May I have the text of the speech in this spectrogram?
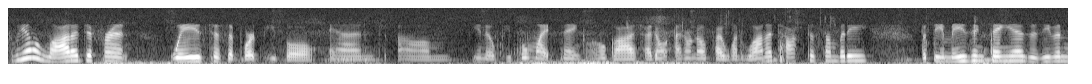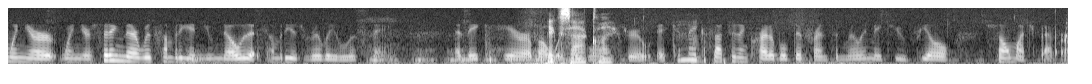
So we have a lot of different ways to support people and um, you know people might think oh gosh i don't i don't know if i would want to talk to somebody but the amazing thing is is even when you're when you're sitting there with somebody and you know that somebody is really listening and they care about exactly. what you're going through it can make such an incredible difference and really make you feel so much better.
